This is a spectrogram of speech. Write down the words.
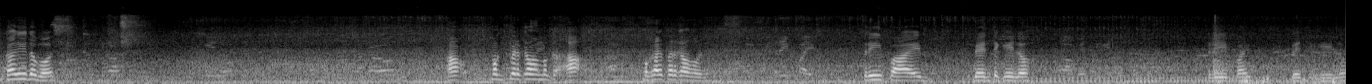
Kano dito, boss? Ah, pag per kahon, mag, ah, magkano per kahon? 3.5. 3.5, 20 kilo. 3.5, 20 kilo.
